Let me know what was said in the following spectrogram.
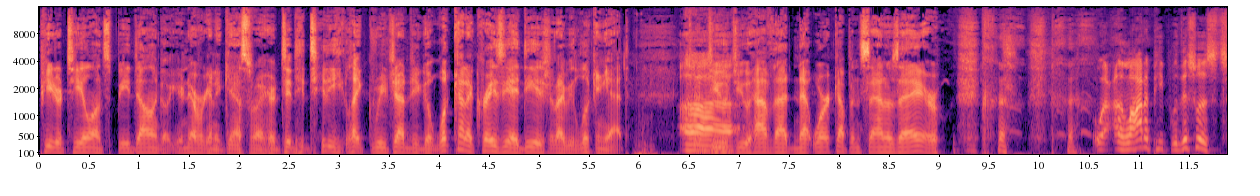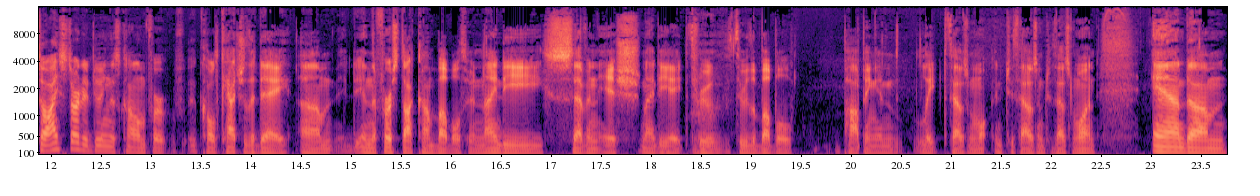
Peter Thiel on speed dial and go, "You're never going to guess what I heard"? Did he did he like reach out to you? and Go, what kind of crazy ideas should I be looking at? So do, you, do you have that network up in San Jose or? Well, a lot of people. This was so. I started doing this column for called Catch of the Day um, in the first dot com bubble through ninety seven ish, ninety eight through through the bubble popping in late 2001, in 2000, 2001. and um,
